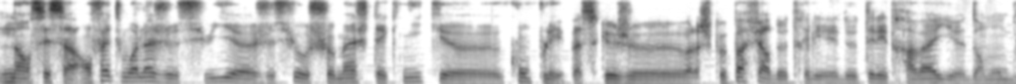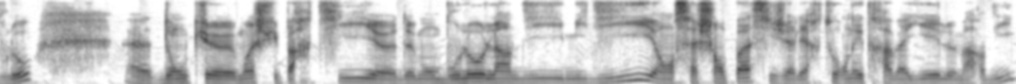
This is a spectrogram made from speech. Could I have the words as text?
Non, c'est ça. En fait, moi là, je suis, euh, je suis au chômage technique euh, complet parce que je, voilà, je peux pas faire de, télé, de télétravail dans mon boulot. Euh, donc, moi, je suis parti de mon boulot lundi midi en sachant pas si j'allais retourner travailler le mardi.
